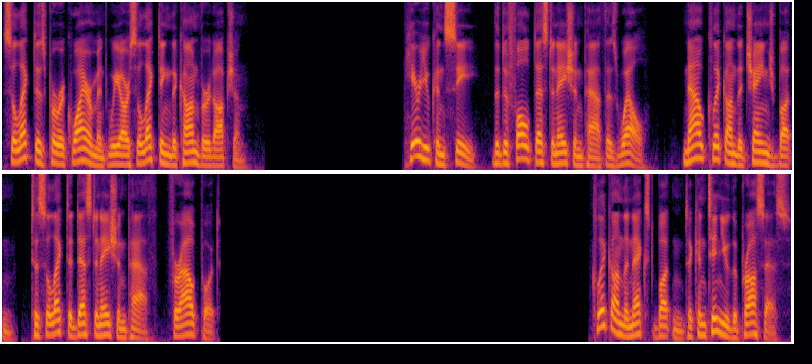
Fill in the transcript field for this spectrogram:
Select as per requirement we are selecting the convert option. Here you can see the default destination path as well. Now click on the change button to select a destination path for output. Click on the next button to continue the process.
